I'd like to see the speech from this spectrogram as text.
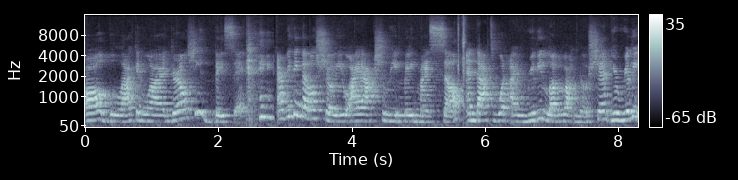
all black and white. Girl, she's basic. Everything that I'll show you, I actually made myself. And that's what I really love about Notion. You're really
